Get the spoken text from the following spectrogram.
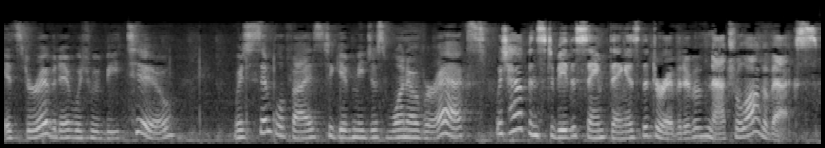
its derivative, which would be 2, which simplifies to give me just 1 over x, which happens to be the same thing as the derivative of natural log of x.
